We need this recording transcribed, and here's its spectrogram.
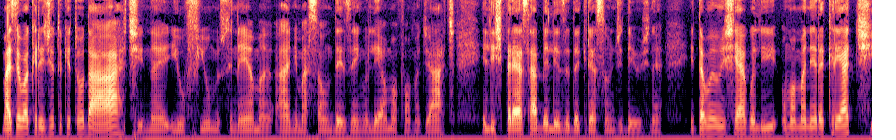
Mas eu acredito que toda a arte, né, e o filme, o cinema, a animação, o desenho, ele é uma forma de arte, ele expressa a beleza da criação de Deus, né? Então eu enxergo ali uma maneira criativa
